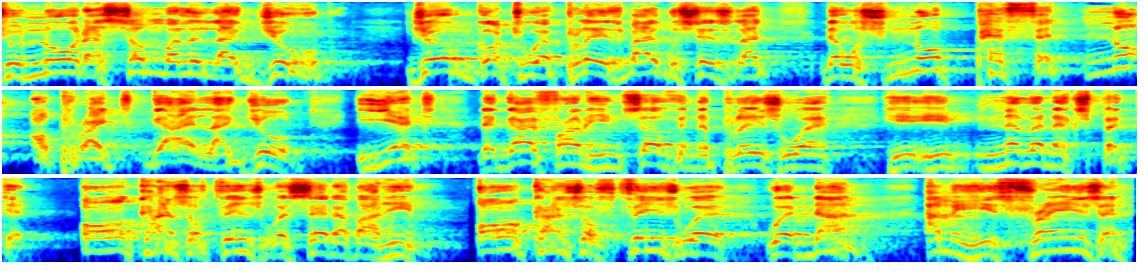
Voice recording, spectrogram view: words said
to know that somebody like Job, Job got to a place, Bible says like there was no perfect, no upright guy like Job. Yet the guy found himself in a place where he, he never expected. All kinds of things were said about him. All kinds of things were, were done. I mean, his friends and,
